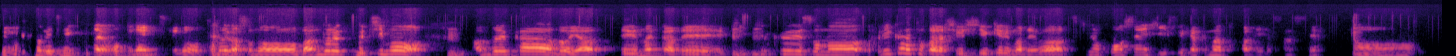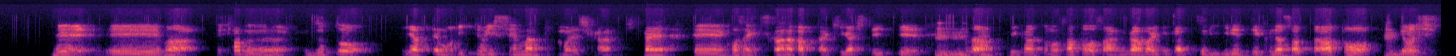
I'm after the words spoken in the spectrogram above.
別に答えは持ってないんですけど、例えばそのバンドル、うちもうん。バンドルカードやってる中で、結局そのフリーカードから出資受けるまでは月の構成費数百万とかでやってたんですね。で、えーまあ、多分ずっとやっても、言っても1000万とかまでしか控ええー構成費使わなかった気がしていて、ただ、フリーカードの佐藤さんが割とがっつり入れてくださった後、うん。よし、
